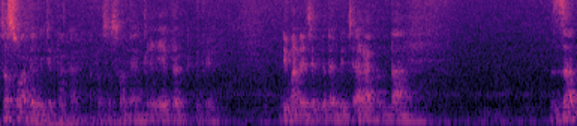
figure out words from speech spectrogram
sesuatu yang diciptakan atau sesuatu yang created gitu ya. Di mana kita bicara tentang zat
